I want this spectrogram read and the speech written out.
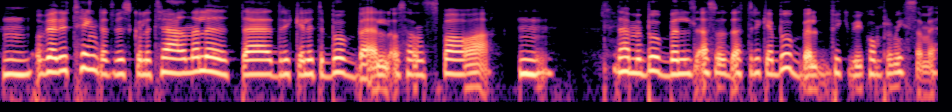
Mm. Och vi hade ju tänkt att vi skulle träna lite, dricka lite bubbel och sen spaa. Mm. Det här med bubbel, alltså att dricka bubbel fick vi ju kompromissa med.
